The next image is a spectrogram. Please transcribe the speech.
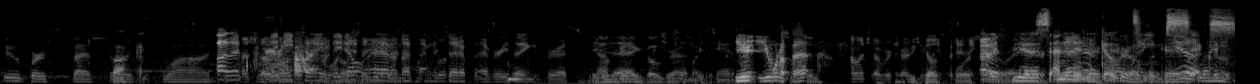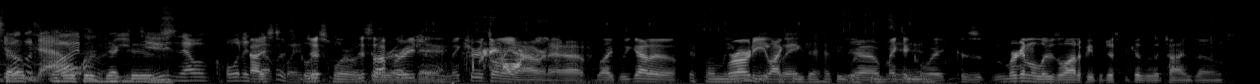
Super special Fuck. squad. Oh, that's, they need time. They don't have enough time to set up everything for us to do Yeah, I'm that, gonna go which is grab like understandable. You you want to bet? How much overcharge We you go want to put in force. it? Right? Yeah, Send yeah, in Jack, goat sure, team okay, six. let me set Kill up the the squad local with objectives. V2s, and that will hold us Guys, up. quite a this this operation, make sure it's only an hour and a half. Like we gotta, If only we're already like, quick. the heavy yeah, make it quick because we're gonna lose a lot of people just because of the time zones.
